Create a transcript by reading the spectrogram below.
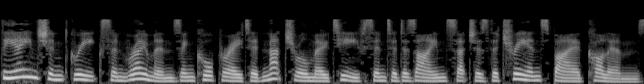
The ancient Greeks and Romans incorporated natural motifs into design such as the tree-inspired columns.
